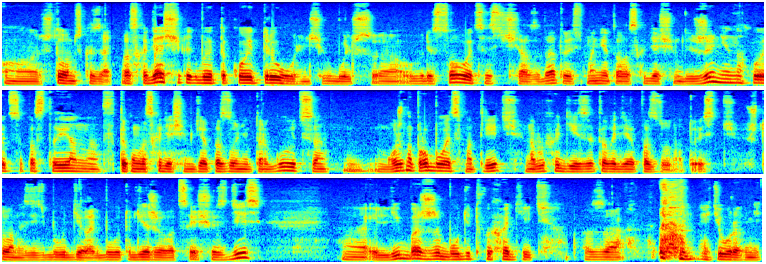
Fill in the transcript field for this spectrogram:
э, что вам сказать. Восходящий как бы такой треугольничек больше вырисовывается сейчас, да, то есть монета в восходящем движении находится постоянно, в таком восходящем диапазоне торгуется. Можно пробовать смотреть на выходе из этого диапазона, то есть что она здесь будет делать, будет удерживаться еще здесь, э, либо же будет выходить за эти уровни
